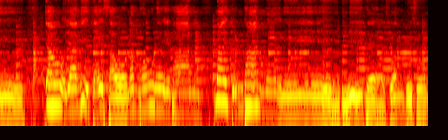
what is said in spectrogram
นี้เจ้าอย่ามีใจเศร้าน้ำเฮาเลยทานนายจุนทานมือนี้ดีแต่ส่วนกุศล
